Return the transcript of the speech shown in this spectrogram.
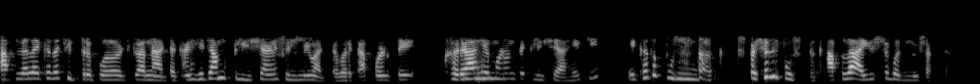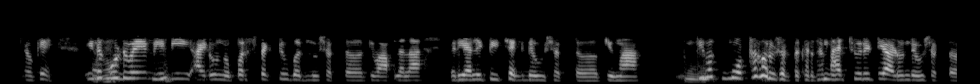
आपल्याला एखादा चित्रपट किंवा नाटक आणि हे जाम क्लिशे आणि फिल्मी वाटतं बरं का पण ते खरं आहे म्हणून ते क्लिशे आहे की एखादं पुस्तक स्पेशली पुस्तक आपलं आयुष्य बदलू शकतं. Okay in a. Good way maybe I don't know perspective बदलू शकतं किंवा आपल्याला रियालिटी चेक देऊ शकतं किंवा किंवा मोठं करू शकतं खरं तर मॅच्युरिटी आणून देऊ शकतं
